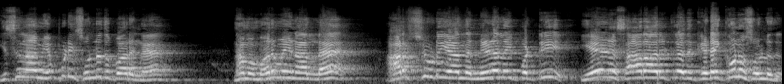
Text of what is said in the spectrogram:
இஸ்லாம் எப்படி சொல்லுது பாருங்க. நம்ம மறுமை நாளில் அரசுடைய அந்த நிழலை பற்றி ஏழு சாராருக்கு அது கிடைக்கும்னு சொல்லுது.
